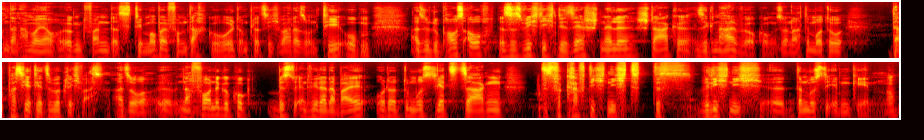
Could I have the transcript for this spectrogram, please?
Und dann haben wir ja auch irgendwann das T-Mobile vom Dach geholt und plötzlich war da so ein T oben. Also du brauchst auch, das ist wichtig, eine sehr schnelle, starke Signalwirkung. So nach dem Motto, da passiert jetzt wirklich was. Also äh, nach vorne geguckt bist du entweder dabei oder du musst jetzt sagen, das verkraft ich nicht, das will ich nicht, äh, dann musst du eben gehen. Ne? Mhm.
